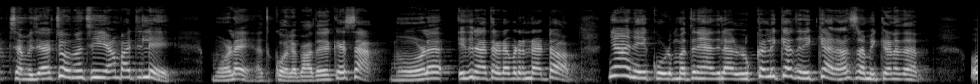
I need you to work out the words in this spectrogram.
അച്ഛൻ വിചാരിച്ച ഒന്നും ചെയ്യാൻ പറ്റില്ലേ? മോളെ അത് കൊലപാതക കേസാ. മോൾ ഇതിനകത്ത് ഇടപെടണ്ട കേട്ടോ. ഞാൻ ഈ കുടുംബത്തിനെ അതിൽ ഉൾക്കൊള്ളിക്കാതിരിക്കാനാണ് ശ്രമിക്കണത്. ഓ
